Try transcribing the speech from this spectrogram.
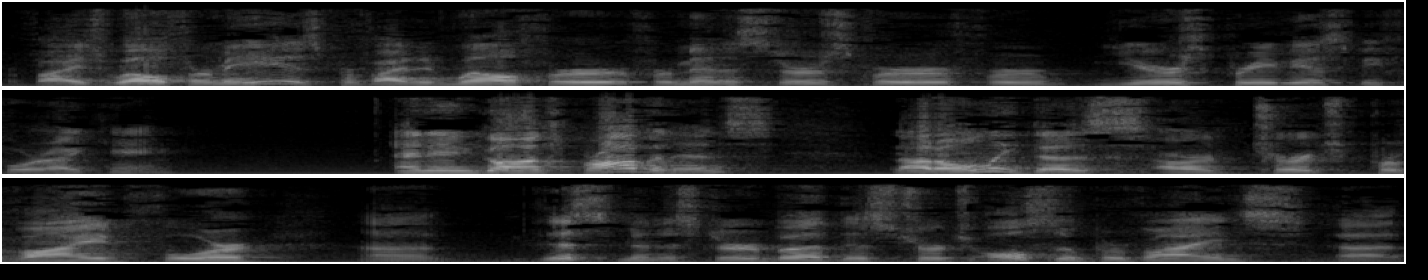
Provides well for me, has provided well for, for ministers for, for years previous before I came. And in God's providence, not only does our church provide for uh, this minister, but this church also provides, uh,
